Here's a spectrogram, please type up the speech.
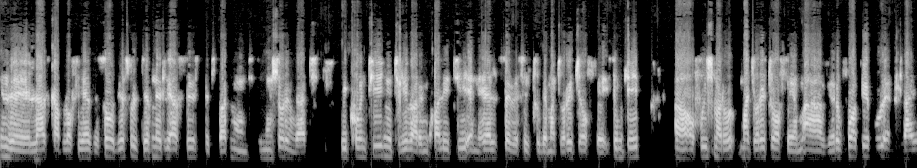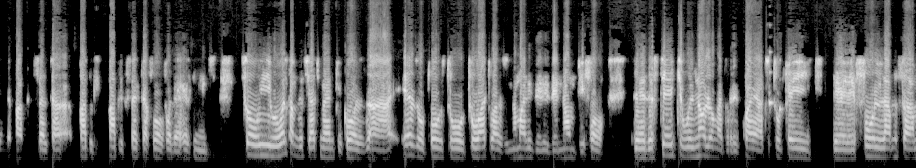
in the last couple of years. So this will definitely assist the department in ensuring that we continue delivering quality and health services to the majority of the Eastern Cape, uh, of which majority of them are very poor people and rely on the public sector, public, public sector for, for their health needs. So we welcome this judgment because uh, as opposed to, to what was normally the, the norm before, the, the state will no longer be required to pay the full lump sum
